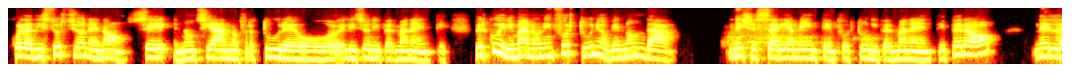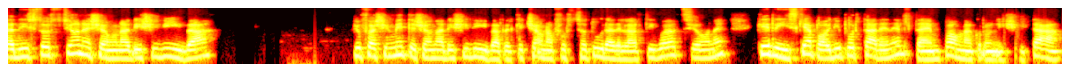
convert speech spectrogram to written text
con la distorsione no, se non si hanno fratture o lesioni permanenti, per cui rimane un infortunio che non dà necessariamente infortuni permanenti, però nella distorsione c'è una recidiva più facilmente c'è una recidiva perché c'è una forzatura dell'articolazione che rischia poi di portare nel tempo a una cronicità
